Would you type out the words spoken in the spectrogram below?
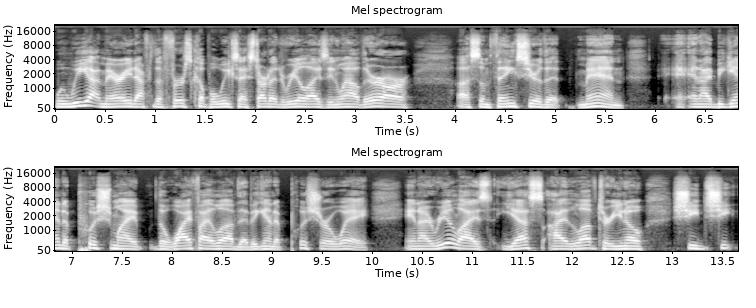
when we got married after the first couple weeks, I started realizing, wow, there are uh, some things here that man and I began to push my the wife I loved. I began to push her away, and I realized, yes, I loved her. You know, she she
